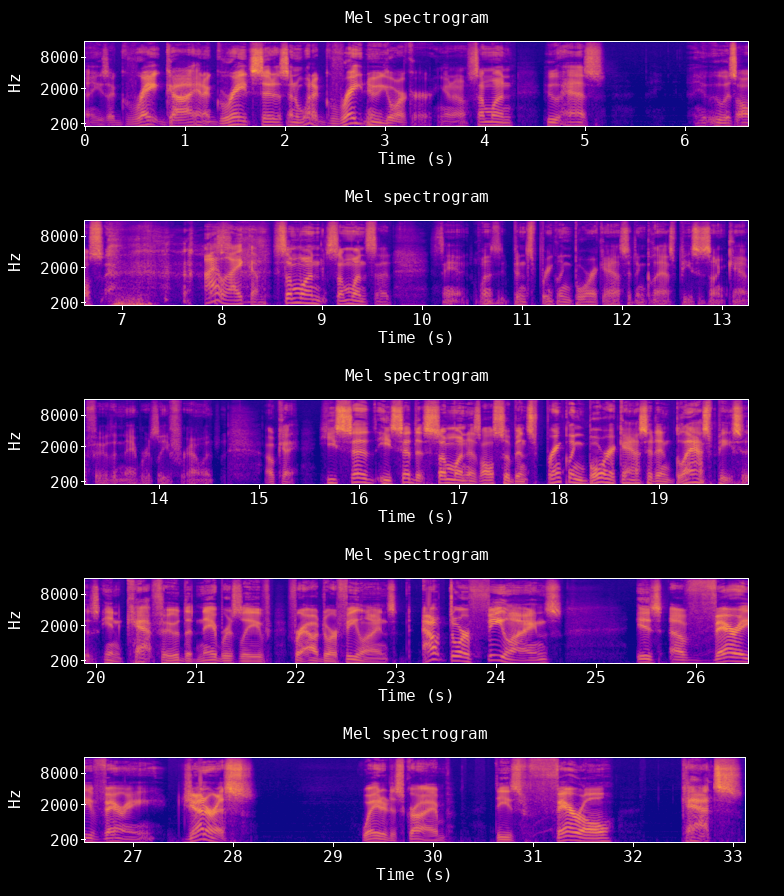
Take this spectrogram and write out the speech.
Uh, He's a great guy and a great citizen. What a great New Yorker, you know, someone who has who is also I like him. Someone someone said, "Say, "Was it been sprinkling boric acid in glass pieces on cat food the neighbors leave for out?" Okay, he said he said that someone has also been sprinkling boric acid and glass pieces in cat food that neighbors leave for outdoor felines. Outdoor felines is a very very generous way to describe these feral cats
